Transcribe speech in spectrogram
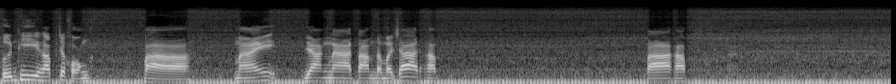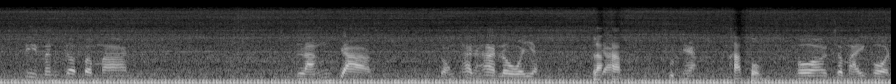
พื้นที่ครับ เจ้าของป่าไม้ยางนาตามธรรมชาติครับ ตาครับ นี่มันก็ประมาณ หลังจาก2,500อะแล้วครับ ชุดเนี้ย ครับผม พอสมัยก่อน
